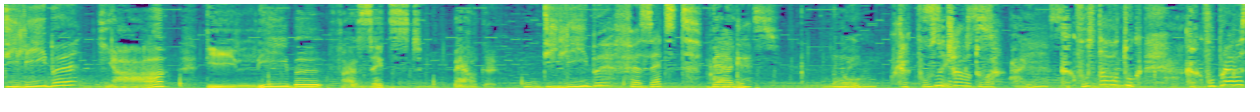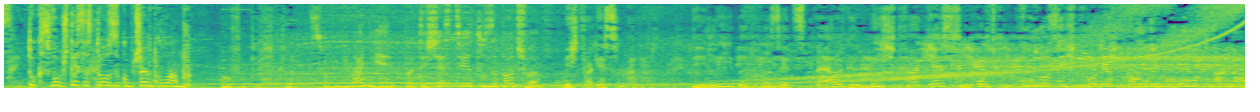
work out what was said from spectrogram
Die Liebe, Ja, die Liebe versetzt Berge. die Liebe versetzt Berge. Eins, Но какво означава това? Какво става тук? Какво правя тук въобще с този закопчан колан? Внимание! Пътешествието започва. Nicht vergessen, Anna. Die Liebe versetzt Berge. Nicht vergessen. Und Vorsicht vor der Frau in Rot, Anna.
